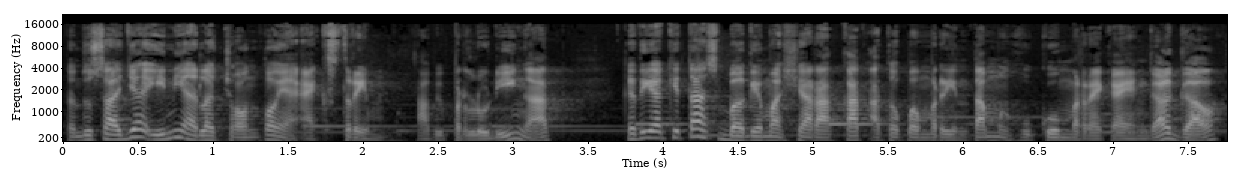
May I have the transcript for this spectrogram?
Tentu saja ini adalah contoh yang ekstrim, tapi perlu diingat, ketika kita sebagai masyarakat atau pemerintah menghukum mereka yang gagal,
